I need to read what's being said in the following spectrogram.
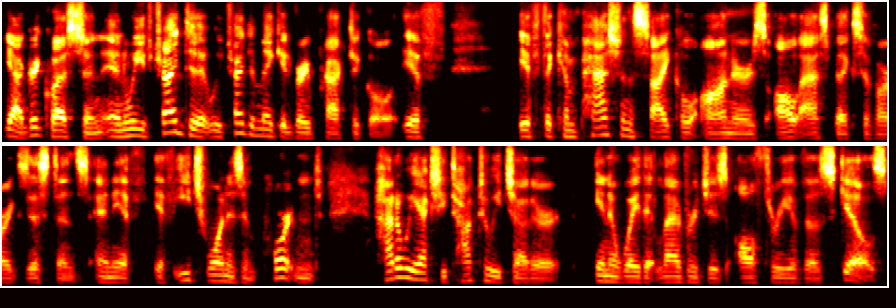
Yeah, great question. And we've tried to we've tried to make it very practical. If if the compassion cycle honors all aspects of our existence and if if each one is important how do we actually talk to each other in a way that leverages all three of those skills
